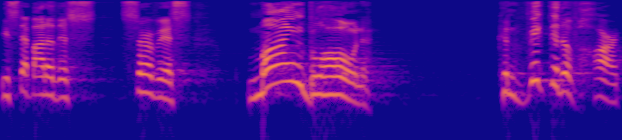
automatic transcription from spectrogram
You step out of this service mind blown, convicted of heart,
